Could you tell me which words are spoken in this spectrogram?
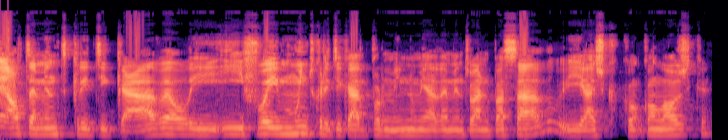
é altamente criticável e, e, foi muito criticado por mim, nomeadamente o ano passado, e acho que com, com lógica.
